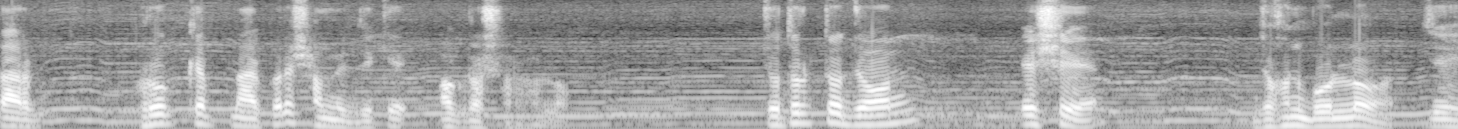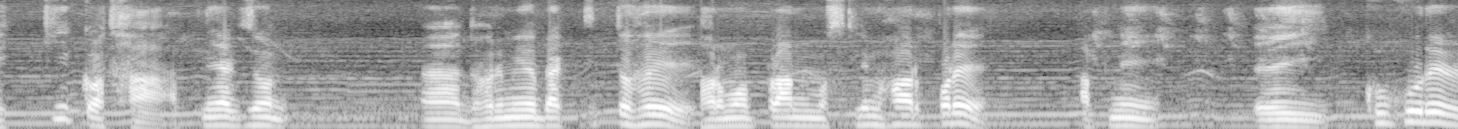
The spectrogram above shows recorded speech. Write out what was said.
তার ভ্রুক্ষেপ না করে সামনের দিকে অগ্রসর হলো। চতুর্থ জন এসে যখন বলল যে, কি কথা? আপনি একজন ধর্মীয় ব্যক্তিত্ব হয়ে ধর্মপ্রাণ মুসলিম হওয়ার পরে আপনি এই কুকুরের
